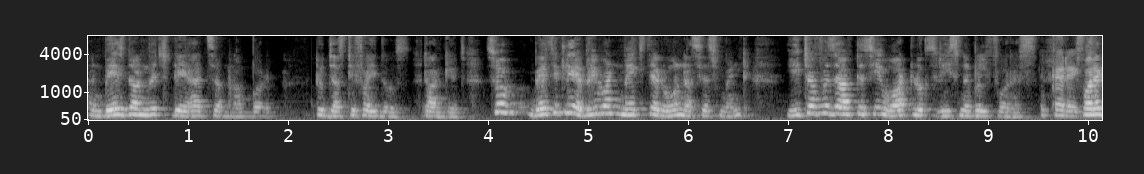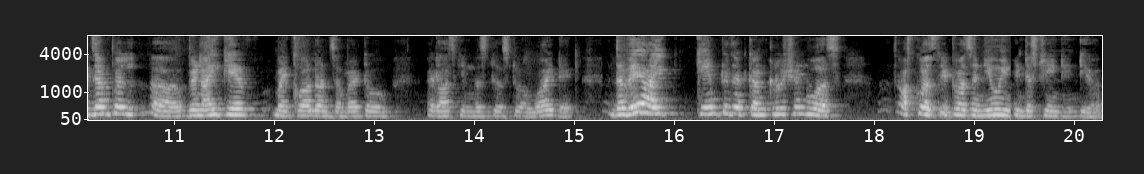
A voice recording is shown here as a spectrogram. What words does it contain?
and based on which they had some number to justify those targets. So basically, everyone makes their own assessment. Each of us have to see what looks reasonable for us. Correct. For example, uh, when I gave my call on Zomato, I'd asked investors to avoid it. The way I came to that conclusion was, of course, it was a new industry in India.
